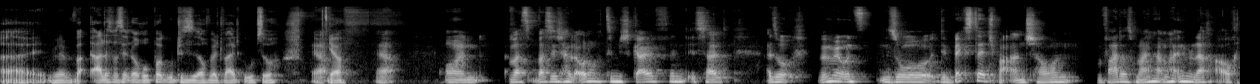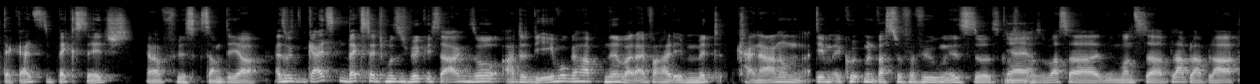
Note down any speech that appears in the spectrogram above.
äh, alles, was in Europa gut ist, ist auch weltweit gut so. Ja. ja. Ja. Und was, was ich halt auch noch ziemlich geil finde, ist halt, also wenn wir uns so den Backstage mal anschauen, war das meiner Meinung nach auch der geilste Backstage ja für das gesamte Jahr. Also den geilsten Backstage muss ich wirklich sagen, so hatte die Evo gehabt, ne, weil einfach halt eben mit keine Ahnung dem Equipment, was zur Verfügung ist, so das Ja, ja. kostenlose Wasser, die Monster, bla bla bla,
